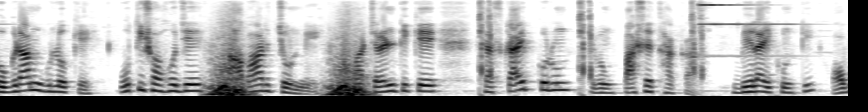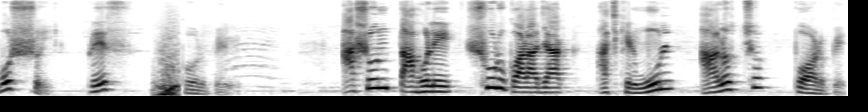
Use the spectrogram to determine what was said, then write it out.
প্রোগ্রামগুলোকে অতি সহজে পাবার জন্যে আমার চ্যানেলটিকে সাবস্ক্রাইব করুন এবং পাশে থাকা বেল আইকনটি অবশ্যই প্রেস করবেন। আসুন তাহলে শুরু করা যাক আজকের মূল আলোচ্য পর্বে।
